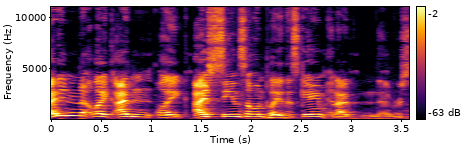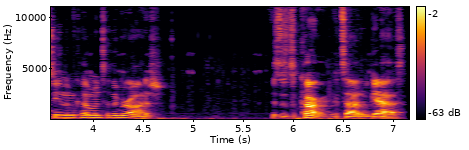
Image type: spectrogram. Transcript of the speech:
I didn't like, I've, like, I've seen someone play this game, and I've never seen them come into the garage. This is a car. It's out of gas.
